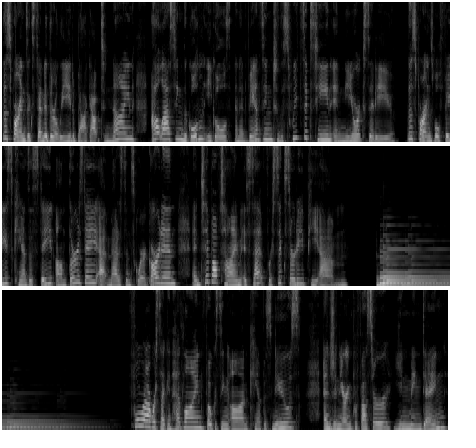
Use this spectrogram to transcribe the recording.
The Spartans extended their lead back out to nine, outlasting the Golden Eagles and advancing to the Sweet 16 in New York City. The Spartans will face Kansas State on Thursday at Madison Square Garden, and tip-off time is set for 6:30 p.m. For our second headline, focusing on campus news, engineering professor Yiming Deng,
